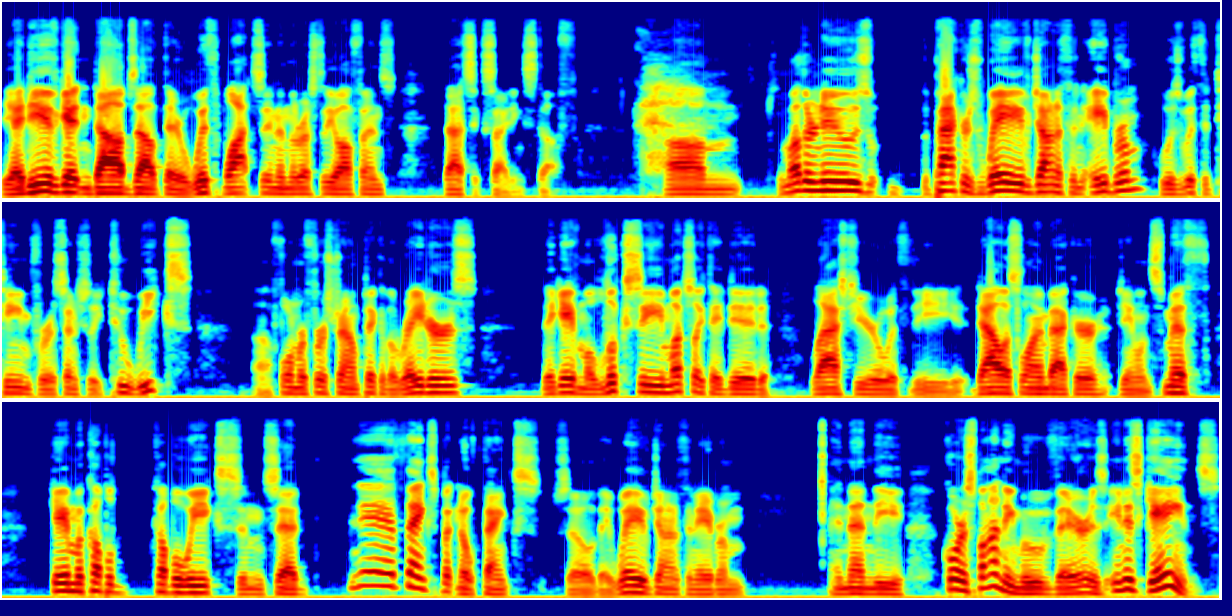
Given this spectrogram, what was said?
The idea of getting Doubs out there with Watson and the rest of the offense, that's exciting stuff. Um, some other news the Packers waived Johnathan Abram, who was with the team for essentially two weeks, uh, former first round pick of the Raiders. They gave him a look see, much like they did last year with the Dallas linebacker, Jaylon Smith. Gave him a couple couple weeks and said, yeah, thanks, but no thanks. So they waived Johnathan Abram. And then the corresponding move there is Innis Gaines,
